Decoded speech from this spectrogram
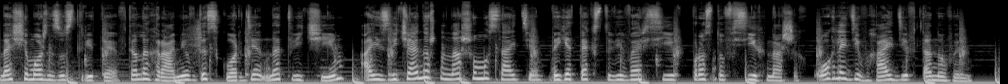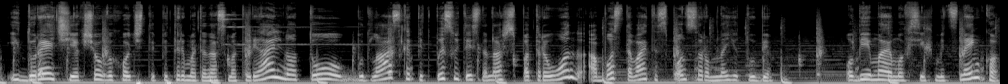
Нас ще можна зустріти в Телеграмі, в Дискорді, на Твічі, а і, звичайно ж, на нашому сайті, де є текстові версії просто всіх наших оглядів, гайдів та новин. І, до речі, якщо ви хочете підтримати нас матеріально, то, будь ласка, підписуйтесь на наш Patreon або ставайте спонсором на Ютубі. Обіймаємо всіх міцненько.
